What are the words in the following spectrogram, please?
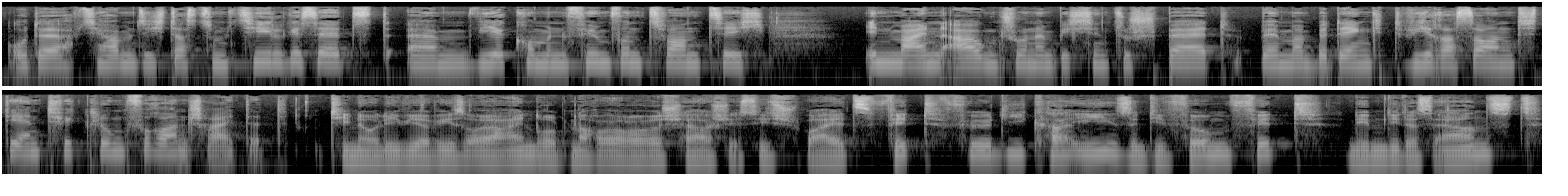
oder sie haben sich das zum Ziel gesetzt. Ähm, wir kommen 25 in meinen Augen schon ein bisschen zu spät, wenn man bedenkt, wie rasant die Entwicklung voranschreitet. Tina Olivia, wie ist euer Eindruck nach eurer Recherche? Ist die Schweiz fit für die KI? Sind die Firmen fit? Nehmen die das ernst?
